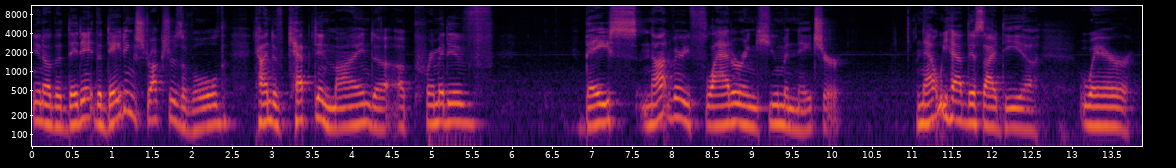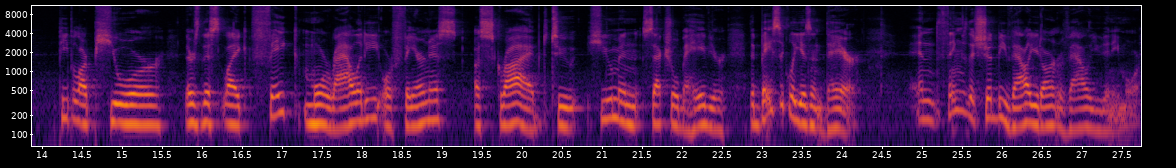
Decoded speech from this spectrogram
you know, the, dating, the dating structures of old kind of kept in mind a, a primitive, base, not very flattering human nature now we have this idea where people are pure. There's this like fake morality or fairness ascribed to human sexual behavior that basically isn't there. And things that should be valued aren't valued anymore.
